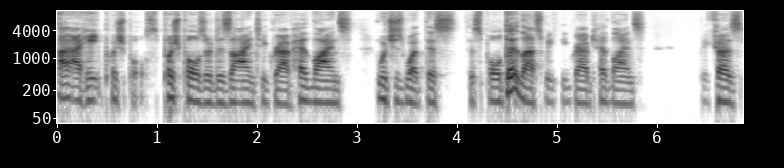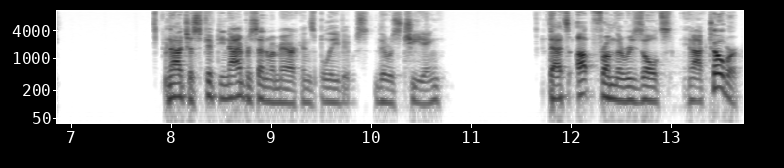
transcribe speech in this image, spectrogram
I, I hate push polls. Push polls are designed to grab headlines, which is what this this poll did last week. It grabbed headlines because not just 59% of Americans believe it was there was cheating. That's up from the results in October.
